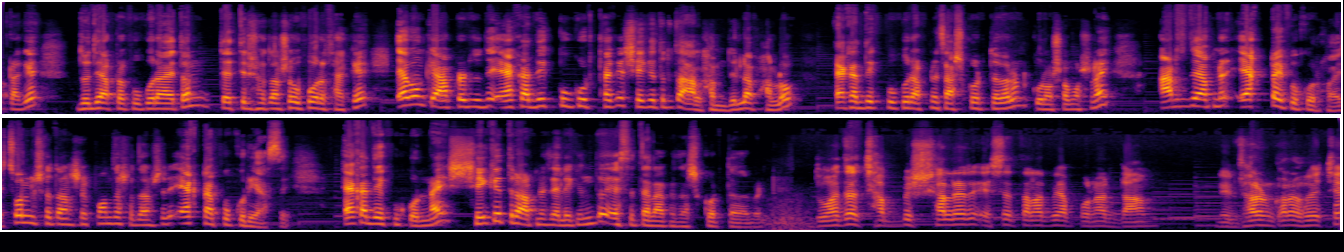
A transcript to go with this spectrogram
আপনাকে, যদি আপনার কুকুর আয়তন তেত্রিশ শতাংশ উপরে থাকে এবং কি আপনার যদি একাধিক কুকুর থাকে, সেক্ষেত্রে তো আলহামদুলিল্লাহ ভালো। একাধিক পুকুর আপনি চাষ করতে পারেন কোনো সমস্যা নাই। আর যদি আপনার একটাই পুকুর হয়, চল্লিশ শতাংশ, পঞ্চাশ শতাংশের একটা পুকুরই আছে, একাধিক পুকুর নাই, সেক্ষেত্রে আপনি চাইলে কিন্তু এসে তেলাপে চাষ করতে পারবেন। দু হাজার ছাব্বিশ সালের এসে তেলাপিয়া পোনার দাম নির্ধারণ করা হয়েছে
